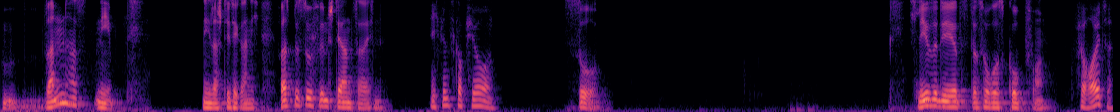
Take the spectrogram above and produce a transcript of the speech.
Wann hast. Nee. Nee, da steht ja gar nicht. Was bist du für ein Sternzeichen? Ich bin Skorpion. So. Ich lese dir jetzt das Horoskop vor. Für heute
